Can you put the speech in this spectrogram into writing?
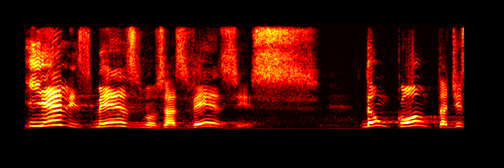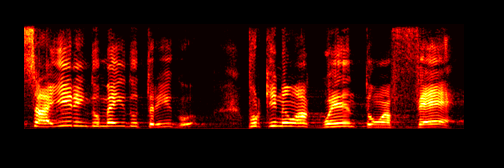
E eles mesmos, às vezes, dão conta de saírem do meio do trigo porque não aguentam a fé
